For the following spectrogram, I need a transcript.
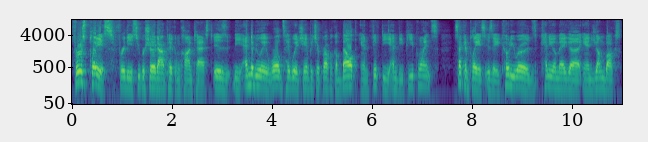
First place for the Super Showdown Pick'em contest is the NWA World Heavyweight Championship replica belt and 50 MVP points. Second place is a Cody Rhodes, Kenny Omega, and Young Bucks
